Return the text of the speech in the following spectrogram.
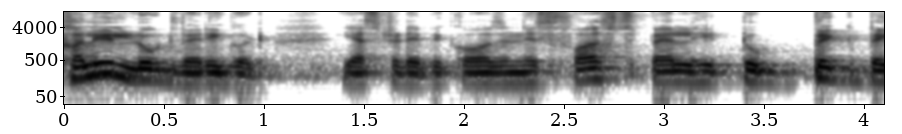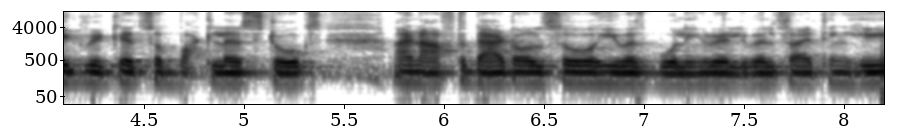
Khalil looked very good yesterday because in his first spell he took big big wickets of Butler Stokes and after that also he was bowling really well so I think he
